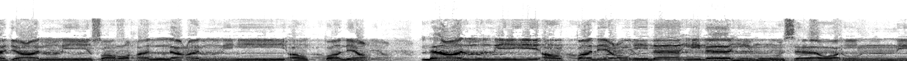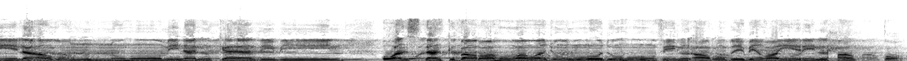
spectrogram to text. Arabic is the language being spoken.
فاجعل لي صرحا لعلي أطلع لعلي أطلع إلى إله موسى وإني لأظنه من الكاذبين. واستكبر هو وجنوده في الأرض بغير الحق.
